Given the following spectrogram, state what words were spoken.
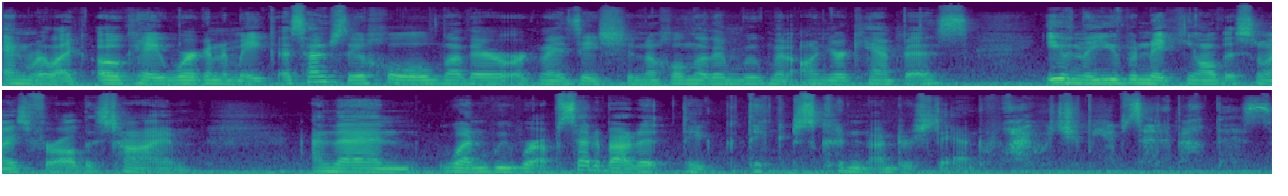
and were like, okay, we're gonna make essentially a whole other organization, a whole other movement on your campus, even though you've been making all this noise for all this time. And then when we were upset about it, they they just couldn't understand why would you be upset about this?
